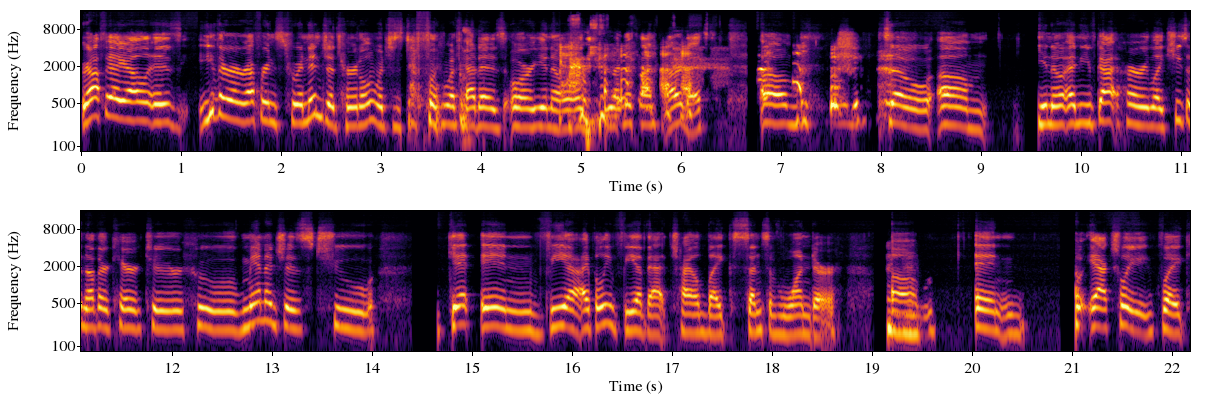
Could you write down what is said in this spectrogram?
Raphael is either a reference to a Ninja Turtle, which is definitely what that is, or you know, a Renaissance artist. Um, so, um, you know, and you've got her like she's another character who manages to get in via, I believe, via that childlike sense of wonder, Mhm. um, and actually like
